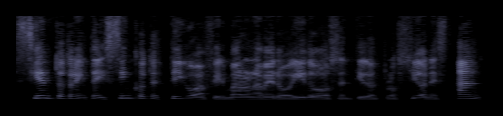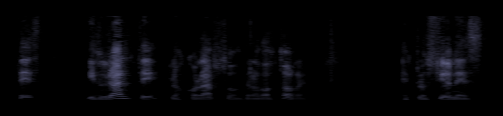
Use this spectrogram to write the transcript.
135 testigos afirmaron haber oído o sentido explosiones antes y durante los colapsos de las dos torres. Explosiones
